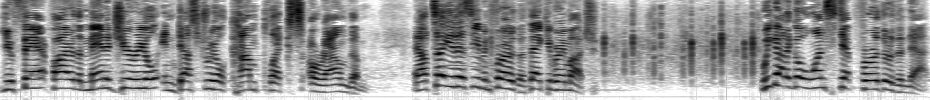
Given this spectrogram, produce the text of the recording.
you fa- fire the managerial industrial complex around them. And I'll tell you this even further. Thank you very much. We got to go one step further than that.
